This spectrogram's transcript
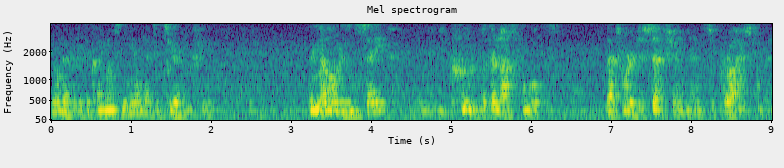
You'll never get the Klingons near that deuterium field. They know it isn't safe. They may be crude, but they're not fools. That's where deception and surprise come in.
